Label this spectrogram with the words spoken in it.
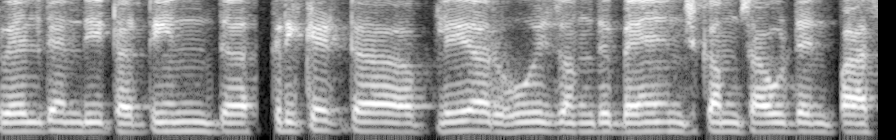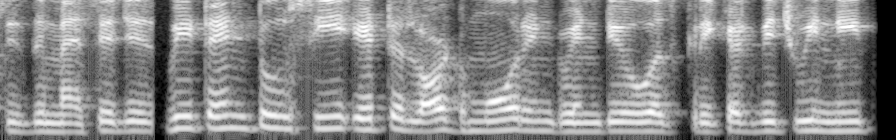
12th and the 13th the cricket uh, player who is on the bench comes out and passes the messages. We tend to see it a lot more in 20 overs cricket, which we need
